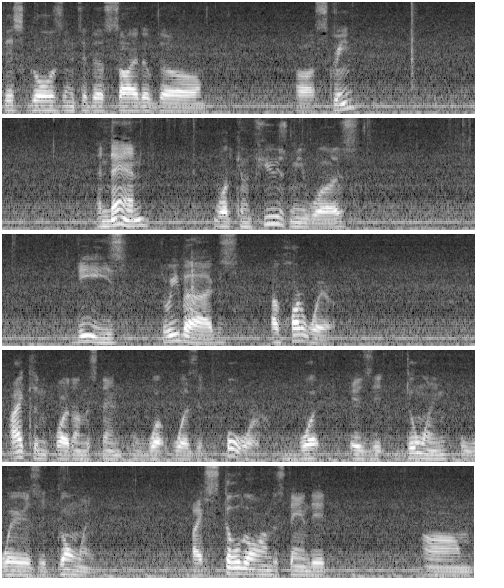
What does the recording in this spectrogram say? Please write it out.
this goes into the side of the uh, screen and then what confused me was these three bags of hardware. I couldn't quite understand what was it for. What is it doing? Where is it going? I still don't understand it. Um,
